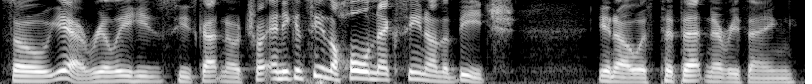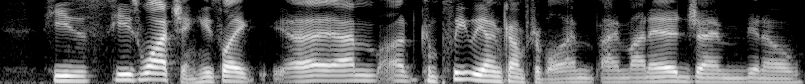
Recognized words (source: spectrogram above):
So yeah, really, he's he's got no choice. And you can see in the whole next scene on the beach, you know, with Pipette and everything, he's he's watching. He's like, uh, I'm uh, completely uncomfortable. I'm I'm on edge. I'm you know,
